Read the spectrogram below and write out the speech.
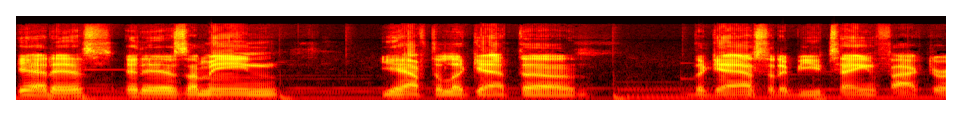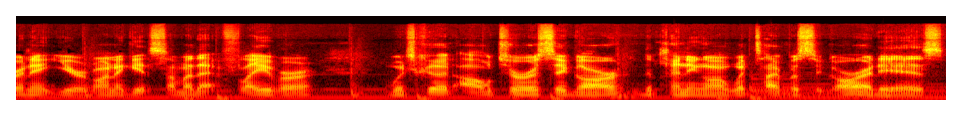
Yeah, it is. It is. I mean, you have to look at the the gas or the butane factor in it. You're going to get some of that flavor, which could alter a cigar depending on what type of cigar it is.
